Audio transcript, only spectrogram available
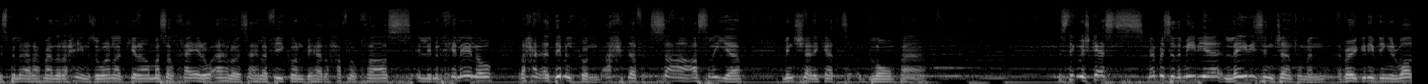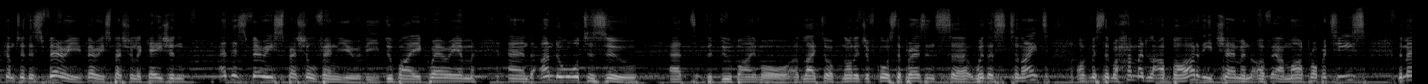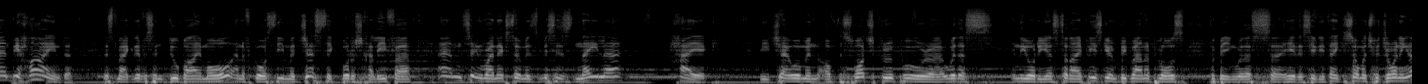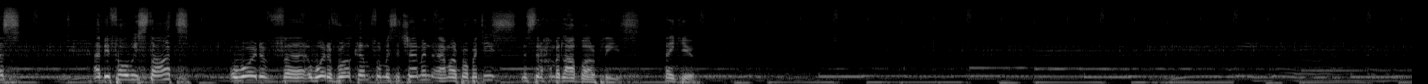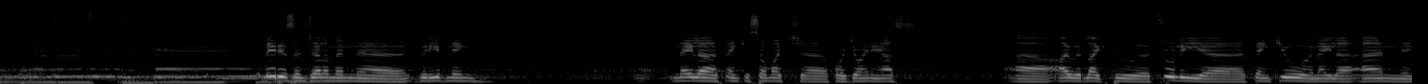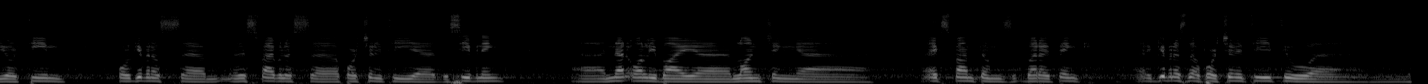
بسم الله الرحمن الرحيم زوارنا الكرام مساء الخير واهلا وسهلا فيكم بهذا الحفل الخاص اللي من خلاله رح نقدم لكم احدث ساعه عصريه من شركه بلون بان Distinguished guests, members of the media, ladies and gentlemen, a very good evening and welcome to this very, very special occasion at this very special venue, the Dubai Aquarium and Underwater Zoo at the Dubai Mall. I'd like to acknowledge, of course, the presence uh, with us tonight of Mr. Mohammed Al Abbar, the chairman of Amar Properties, the man behind this magnificent Dubai Mall, and of course, the majestic Burj Khalifa. And sitting right next to him is Mrs. Naila Hayek, the chairwoman of the Swatch Group, who are uh, with us in the audience tonight. Please give him a big round of applause for being with us uh, here this evening. Thank you so much for joining us. And before we start, a word of uh, a word of welcome from Mr. Chairman, Emaar Properties, Mr. Mohammed Abbar, please. Thank you. Ladies and gentlemen, uh, good evening. Uh, Naila, thank you so much uh, for joining us. Uh, I would like to uh, truly uh, thank you, Naila, and your team for giving us um, this fabulous opportunity this evening, not only by launching X Fathoms, but I think giving us the opportunity to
